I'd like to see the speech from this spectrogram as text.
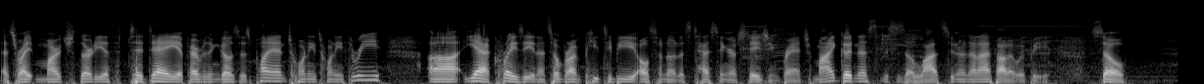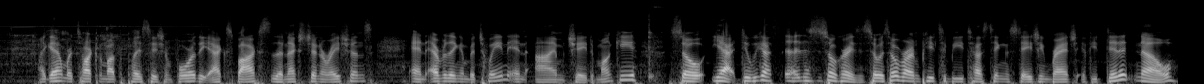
That's right, March 30th. Today, if everything goes as planned, 2023. Uh, yeah, crazy. And it's over on PTB, also known as Testing or Staging Branch. My goodness, this is a lot sooner than I thought it would be. So, Again, we're talking about the PlayStation 4, the Xbox, the next generations, and everything in between. And I'm Jade Monkey. So yeah, dude, we got uh, this is so crazy. So it's over on PTB testing the staging branch. If you didn't know,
